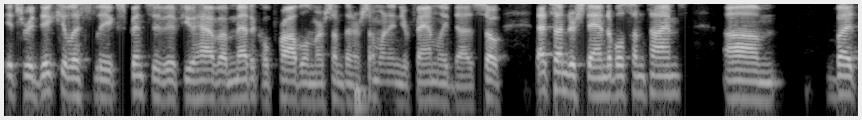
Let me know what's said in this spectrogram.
it's ridiculously expensive if you have a medical problem or something, or someone in your family does. So that's understandable sometimes. Um, but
